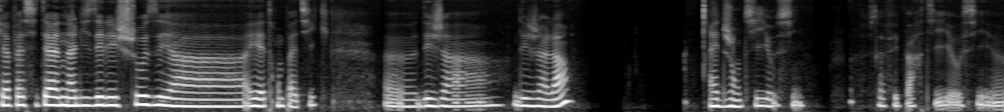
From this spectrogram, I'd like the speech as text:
capacité à analyser les choses et à être empathique, euh, déjà, déjà là. Être gentil aussi, ça fait partie aussi euh,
